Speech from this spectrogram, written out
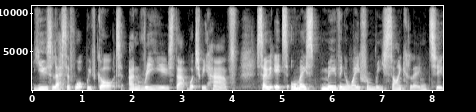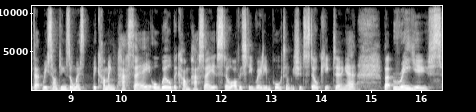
use less of what we've got and reuse that which we have. So it's almost moving away from recycling to that recycling is almost becoming passe or will become passe. It's still obviously really important. We should still keep doing it. But reuse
